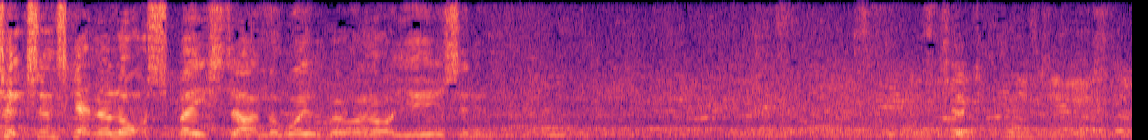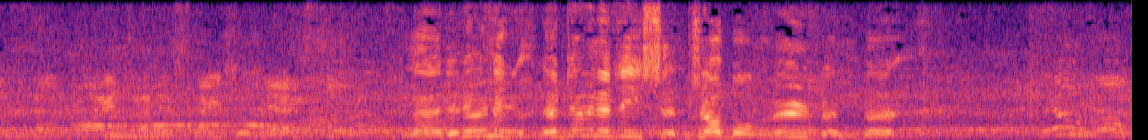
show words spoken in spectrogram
Chicksen's getting a lot of space down the wing, but we're not using him. No, they're doing a, they're doing a decent job on moving, but yeah,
